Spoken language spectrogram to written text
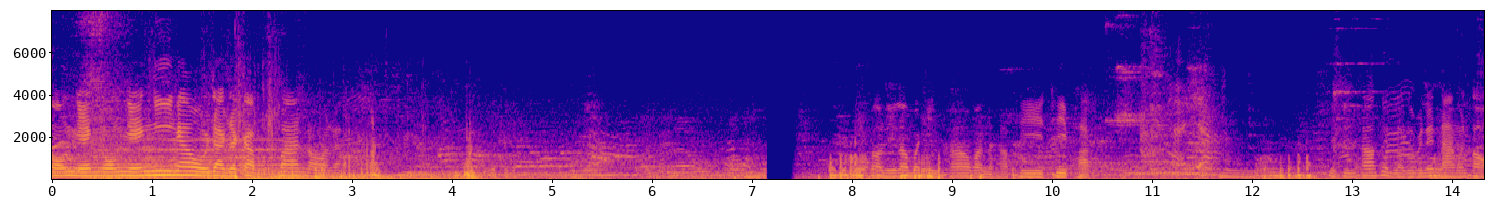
งองแงงงองแงงงี่เง่าอยากจะกลับบ้านนอนแล้ว อนนี้เรามากินข้าวกันนะครับ ที่ที่พักอืมเดี๋ยวกินข้าวเสร็จเราจะไปเล่นน้ำกันต่อ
